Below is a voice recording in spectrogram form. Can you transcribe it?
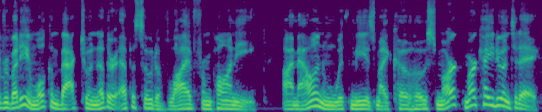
everybody, and welcome back to another episode of Live from Pawnee. I'm Alan, and with me is my co-host Mark. Mark, how you doing today?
